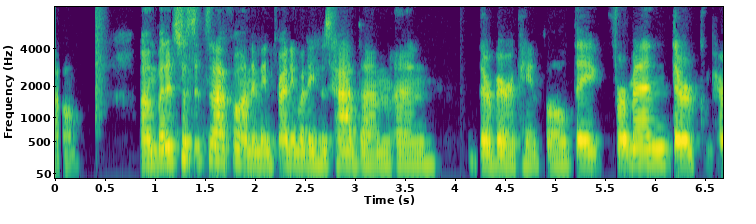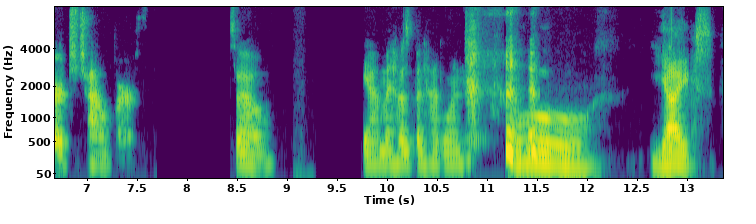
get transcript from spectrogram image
So, um, but it's just it's not fun. I mean, for anybody who's had them, and they're very painful. They for men they're compared to childbirth. So, yeah, my husband had one. Ooh, yikes!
